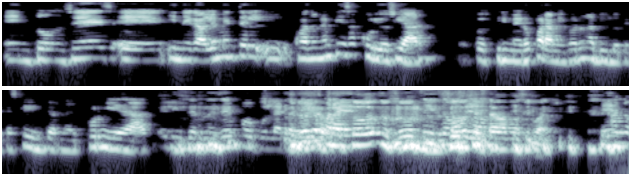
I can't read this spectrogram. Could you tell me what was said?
Entonces, eh, innegablemente, cuando uno empieza a curiosear, pues primero para mí fueron las bibliotecas que el Internet por mi edad. El Internet se popularizó. Creo que para todos nosotros. Sí, Todos estábamos igual. Eh, Ah, no,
